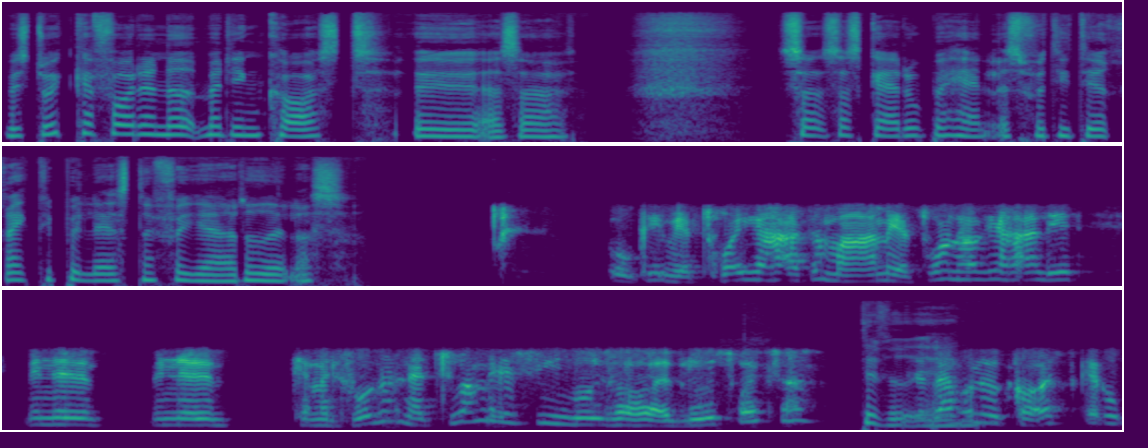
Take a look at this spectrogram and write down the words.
Hvis du ikke kan få det ned med din kost, øh, altså, så, så skal du behandles, fordi det er rigtig belastende for hjertet ellers. okay, men jeg tror ikke, jeg har så meget, men jeg tror nok, jeg har lidt. Men, øh, men øh, kan man få noget naturmedicin mod for højt blodtryk, så? Det ved Hvad jeg. for noget kost skal du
